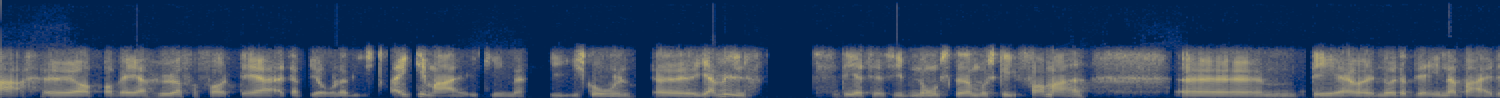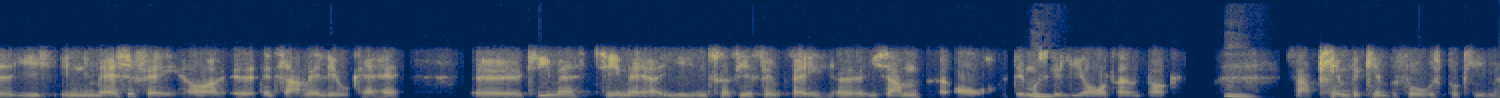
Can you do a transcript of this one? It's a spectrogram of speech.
har, øh, og, og hvad jeg hører fra folk, det er, at der bliver undervist rigtig meget i klima i, i skolen. Øh, jeg vil er til at sige, nogle steder måske for meget. Øh, det er jo noget, der bliver indarbejdet i en masse fag, og øh, den samme elev kan have øh, klimatemaer i en 3-4-5 fag øh, i samme år. Det er måske mm. lige overdrevet nok. Mm. Så der er kæmpe, kæmpe fokus på klima.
